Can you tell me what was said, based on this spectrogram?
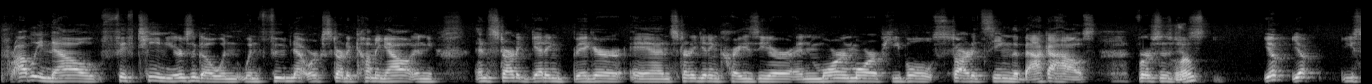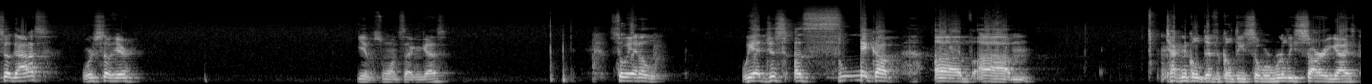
probably now 15 years ago when when Food Network started coming out and and started getting bigger and started getting crazier and more and more people started seeing the back of house versus Hello? just Yep, yep. You still got us? We're still here. Give us one second, guys. So we had a we had just a slick up of um technical difficulties, so we're really sorry, guys.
